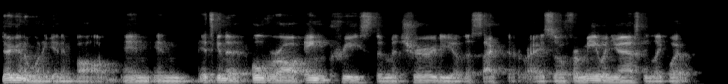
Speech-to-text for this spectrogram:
they're going to want to get involved and and it's going to overall increase the maturity of the sector right so for me when you ask me like what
